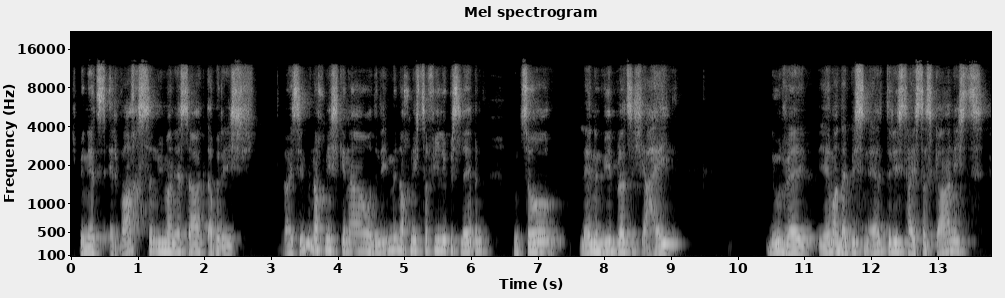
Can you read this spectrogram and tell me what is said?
ich bin jetzt erwachsen, wie man ja sagt, aber ich weiß immer noch nicht genau oder immer noch nicht so viel übers Leben. Und so lernen wir plötzlich, ja, hey, nur weil jemand ein bisschen älter ist, heißt das gar nichts,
